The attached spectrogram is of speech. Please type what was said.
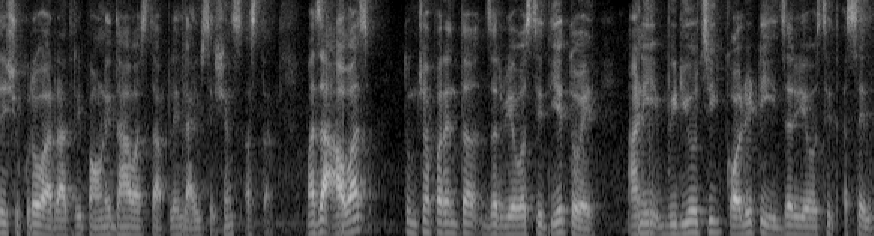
ते शुक्रवार रात्री पावणे दहा वाजता आपले लाईव्ह सेशन्स असतात. माझा आवाज तुमच्यापर्यंत जर व्यवस्थित येतो आहे आणि व्हिडिओची क्वालिटी जर व्यवस्थित असेल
